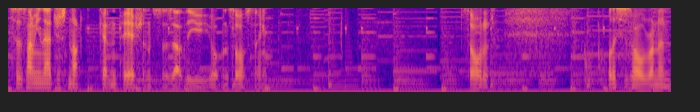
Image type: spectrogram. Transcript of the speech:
Does that mean they're just not getting patients? Is that the open source thing? Sorted. Well, this is all running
